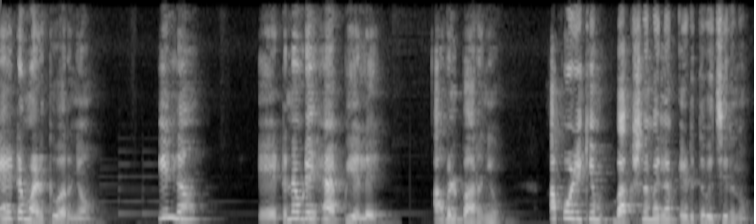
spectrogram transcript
ഏട്ടൻ വഴക്ക് പറഞ്ഞോ? ഇല്ല. ഏട്ടൻ അവിടെ ഹാപ്പിയല്ലേ അവൾ പറഞ്ഞു. അപ്പോഴേക്കും ഭക്ഷണമെല്ലാം എടുത്തു വെച്ചിരുന്നു.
